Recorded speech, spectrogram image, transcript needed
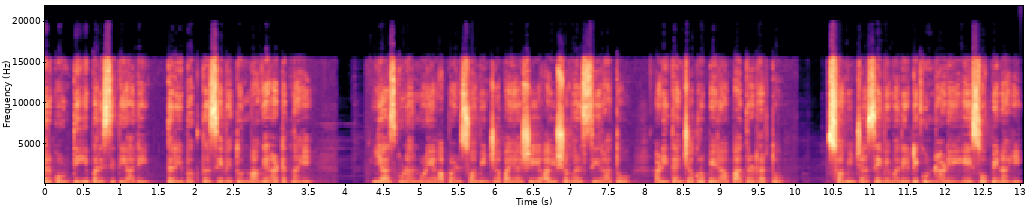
तर कोणतीही परिस्थिती आली तरी भक्त सेवेतून मागे हटत नाही. याच गुणांमुळे आपण स्वामींच्या पायाशी आयुष्यभर स्थिर राहतो आणि त्यांच्या कृपेला पात्र ठरतो. स्वामींच्या सेवेमध्ये टिकून राहणे हे सोपे नाही.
